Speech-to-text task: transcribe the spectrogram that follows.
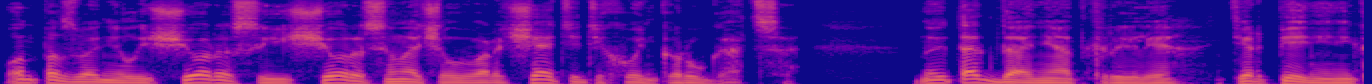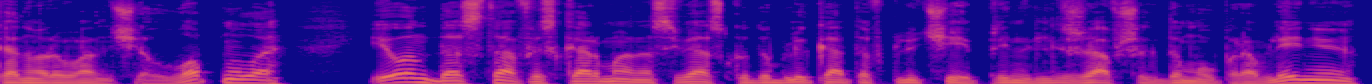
Он позвонил еще раз и еще раз и начал ворчать и тихонько ругаться. Но и тогда не открыли. Терпение Никанора Ивановича лопнуло, и он, достав из кармана связку дубликатов ключей, принадлежавших домоуправлению,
